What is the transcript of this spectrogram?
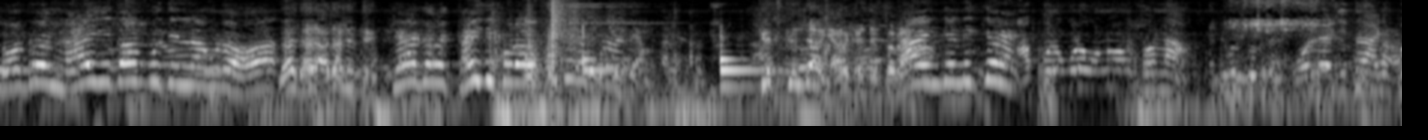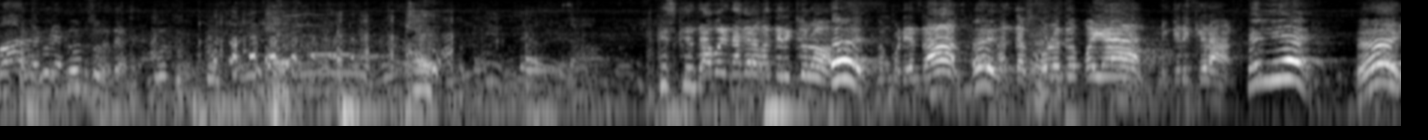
சொல்ற நாய்க்கு தான் புத்தி இல்ல கூட. கேக்குற கைதி கூட புத்தி கூடாது கிஸ்கந்தா, யாரை கழுத்தை சொல்றா? நான் இங்க நிக்கிறேன். அப்புறம் கூட ஒண்ணு ஒண்ணு சொன்னான் ஒரு அடி தான் அடிப்பான் ரெண்டு சொல்லுங்க. கிஷ்கிந்தாபுரி நகரம் வந்திருக்கிறோம். அப்படி என்றால். அந்த குரங்கு பையன் இங்க இருக்கிறான் தெரியலையே? ஏய்!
